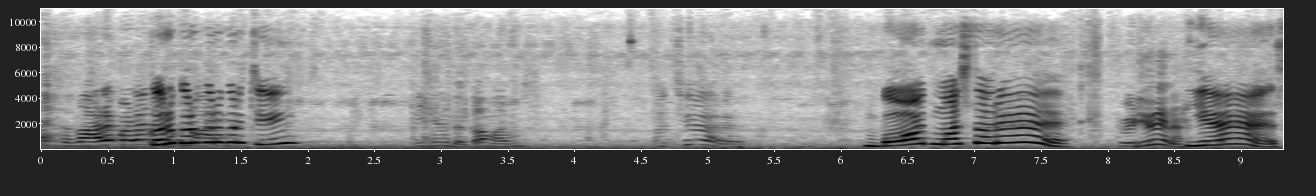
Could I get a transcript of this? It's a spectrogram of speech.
करो करो करो करो चेंज बहुत मस्त हो रहा है। वीडियो है ना? यस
